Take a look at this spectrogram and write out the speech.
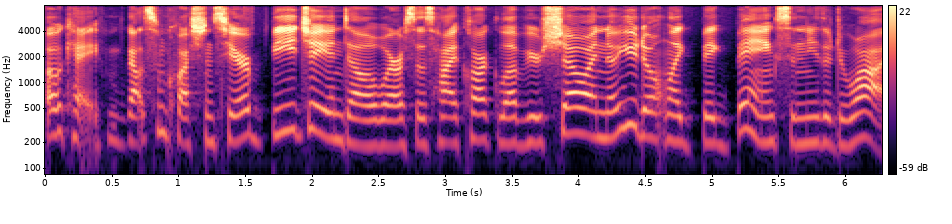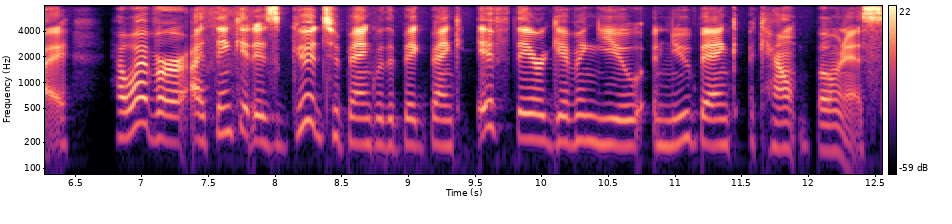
Okay, we've got some questions here. BJ in Delaware says, Hi, Clark, love your show. I know you don't like big banks, and neither do I. However, I think it is good to bank with a big bank if they are giving you a new bank account bonus.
